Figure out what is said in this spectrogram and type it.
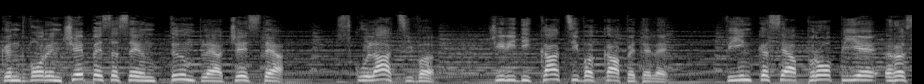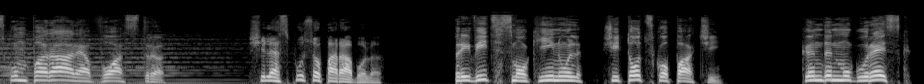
Când vor începe să se întâmple acestea, sculați-vă și ridicați-vă capetele, fiindcă se apropie răscumpărarea voastră. Și le-a spus o parabolă. Priviți smochinul și toți copacii. Când înmuguresc,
